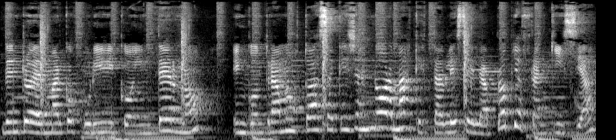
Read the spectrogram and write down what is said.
dentro del marco jurídico interno encontramos todas aquellas normas que establece la propia franquicia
